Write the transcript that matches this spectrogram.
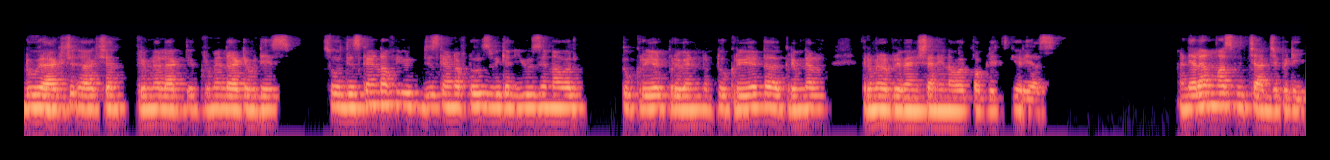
do action action criminal act criminal activities. So this kind of this kind of tools we can use in our to create prevent to create a criminal criminal prevention in our public areas. And Elon Musk with ChatGPT,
